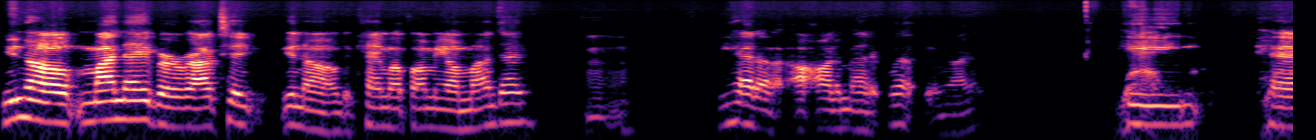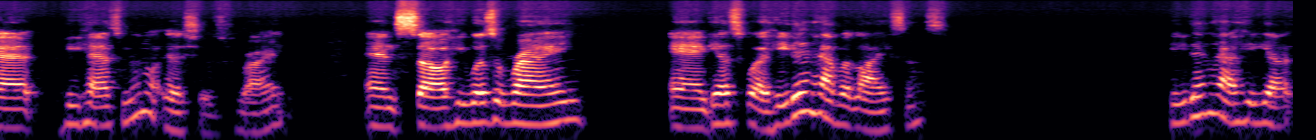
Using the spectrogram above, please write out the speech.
You know, my neighbor, I'll tell you, you know, that came up on me on Monday, Mhm. he had a, a automatic weapon, right? Wow. He had he has mental issues, right? And so he was arraigned, and guess what? He didn't have a license. He didn't have. He got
